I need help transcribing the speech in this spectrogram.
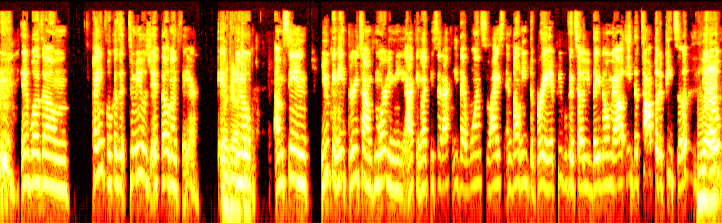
it was um painful because it to me it was it felt unfair. It you know, I'm seeing you can eat three times more than me. I can, like you said, I can eat that one slice and don't eat the bread. People can tell you they know me. I'll eat the top of the pizza, right. you know.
